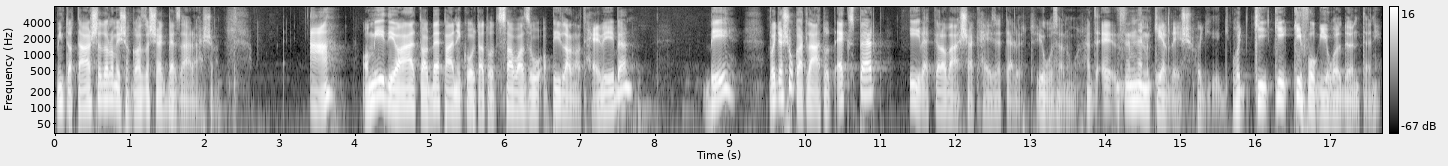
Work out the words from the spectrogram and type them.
mint a társadalom és a gazdaság bezárása. A. A média által bepánikoltatott szavazó a pillanat hevében. B. Vagy a sokat látott expert évekkel a válsághelyzet előtt, józanul. Hát ez nem kérdés, hogy, hogy ki, ki, ki fog jól dönteni.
